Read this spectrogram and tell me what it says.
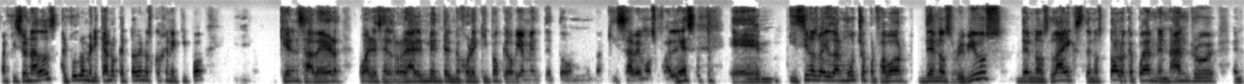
aficionados al fútbol americano que todavía nos cogen equipo quieren saber cuál es el realmente el mejor equipo, que obviamente todo mundo aquí sabemos cuál es. Eh, y si nos va a ayudar mucho, por favor, denos reviews, denos likes, denos todo lo que puedan en Android, en,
